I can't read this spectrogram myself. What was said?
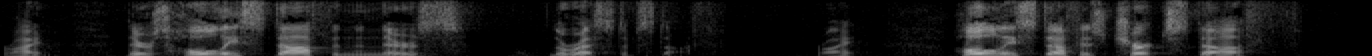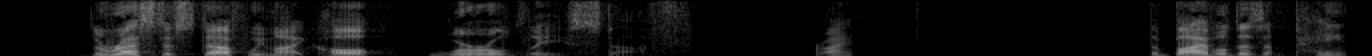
right? There's holy stuff and then there's the rest of stuff, right? Holy stuff is church stuff. The rest of stuff we might call worldly stuff, right? The Bible doesn't paint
